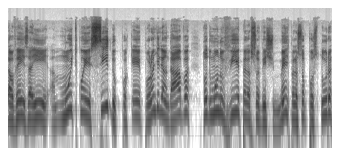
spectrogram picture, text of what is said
talvez aí ah, muito conhecido, porque por onde ele andava, todo mundo via pela sua vestimenta, pela sua postura,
